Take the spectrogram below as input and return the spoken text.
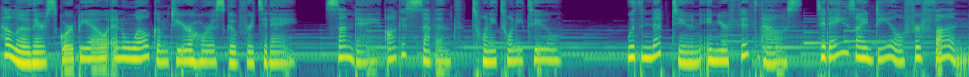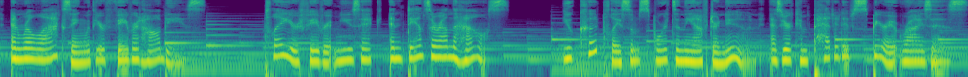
Hello there, Scorpio, and welcome to your horoscope for today, Sunday, August 7th, 2022. With Neptune in your fifth house, today is ideal for fun and relaxing with your favorite hobbies. Play your favorite music and dance around the house. You could play some sports in the afternoon as your competitive spirit rises.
